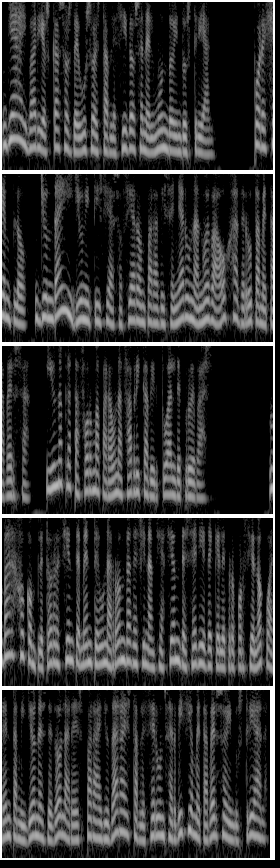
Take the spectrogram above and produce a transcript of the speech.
Ya hay varios casos de uso establecidos en el mundo industrial. Por ejemplo, Hyundai y Unity se asociaron para diseñar una nueva hoja de ruta metaversa y una plataforma para una fábrica virtual de pruebas. Barjo completó recientemente una ronda de financiación de serie de que le proporcionó 40 millones de dólares para ayudar a establecer un servicio metaverso industrial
